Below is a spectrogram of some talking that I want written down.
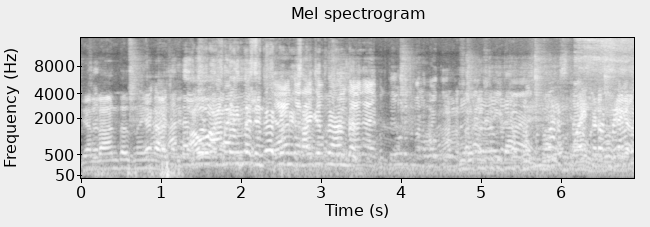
त्यांना अंदाज नाही अहो अंदाज नाही द्या, तुम्ही सांगितलं अंदाज जागा आहे, फक्त एवढंच मला माहिती आहे. बाईकडे कुठे गेला?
